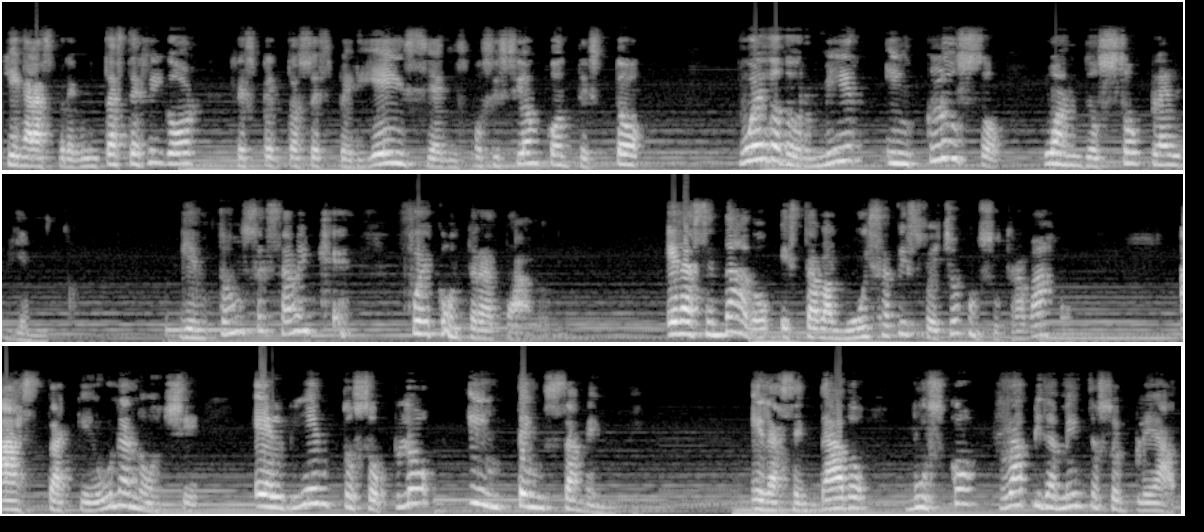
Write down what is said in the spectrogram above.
quien a las preguntas de rigor respecto a su experiencia y disposición contestó, puedo dormir incluso cuando sopla el viento. Y entonces, ¿saben qué? Fue contratado. El hacendado estaba muy satisfecho con su trabajo, hasta que una noche el viento sopló intensamente. El hacendado buscó rápidamente a su empleado,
